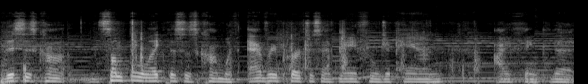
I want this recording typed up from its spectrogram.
This is com- something like this has come with every purchase I've made from Japan. I think that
